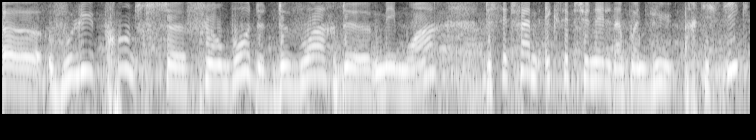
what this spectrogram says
euh, voulu prendre ce flambeau de devoir de mémoire de cette femme exceptionnelle d'un point de vue artistique,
